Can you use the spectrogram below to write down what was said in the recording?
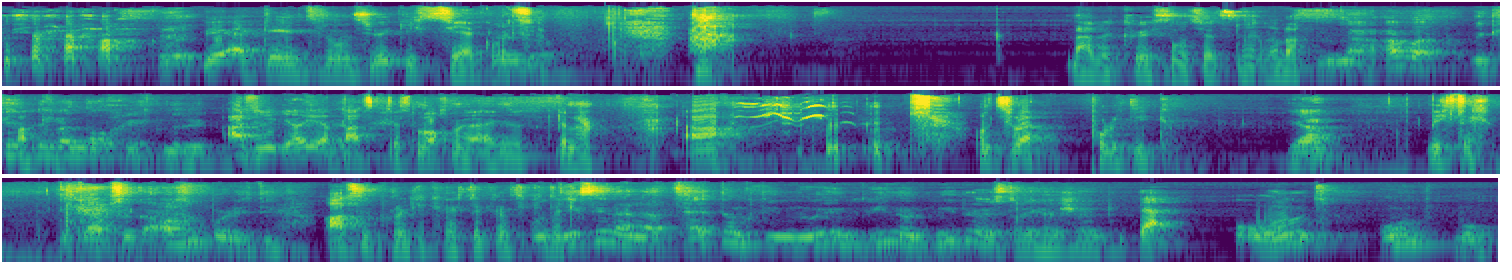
wir ergänzen uns wirklich sehr gut. Also, Nein, wir küssen uns jetzt nicht, oder? na, aber wir können über Nachrichten reden. Also ja, ja, passt, das machen wir eigentlich. Genau. Ah. Und zwar Politik. Ja, Wichtig. ich glaube sogar Außenpolitik. Außenpolitik, richtig, richtig. Und richtig. das in einer Zeitung, die nur in Wien und Niederösterreich erscheint. Ja, und Und wo?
